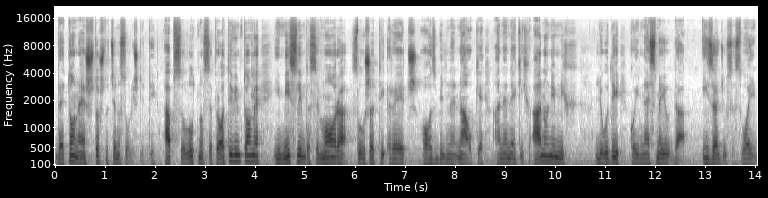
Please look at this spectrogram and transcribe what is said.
da je to nešto što će nas uništiti. Apsolutno se protivim tome i mislim da se mora slušati reč ozbiljne nauke, a ne nekih anonimnih ljudi koji ne smeju da izađu sa svojim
